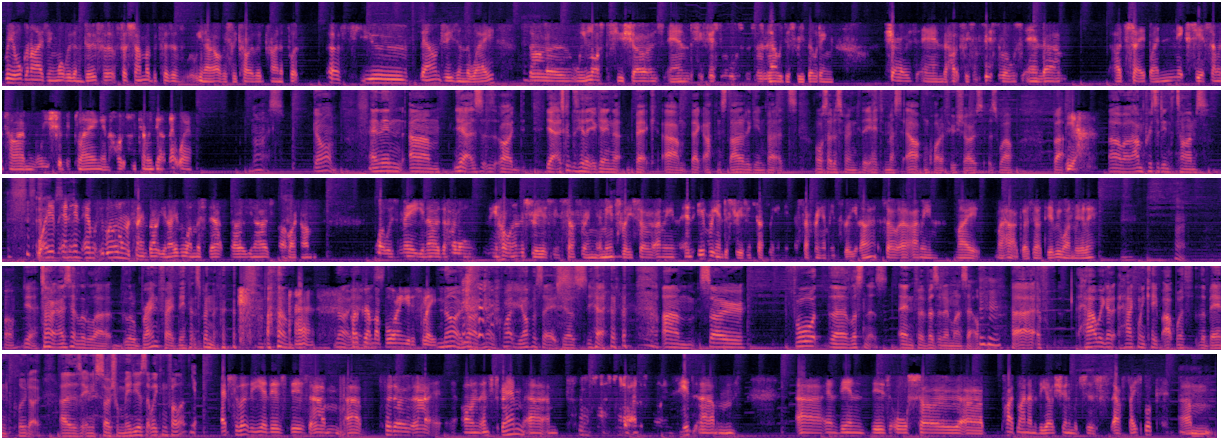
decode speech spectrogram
reorganising what we're going to do for for summer because of you know obviously COVID trying to put a few boundaries in the way. So we lost a few shows and a few festivals, and so now we're just rebuilding shows and hopefully some festivals. And um, I'd say by next year summertime we should be playing and hopefully coming down that way. Nice. Go on. And then, um, yeah, it's, it's- well, yeah, it's good to hear that you're getting that back, um, back up and started again. But it's also disappointing that you had to miss out on quite a few shows as well. But Yeah. oh well, unprecedented times. Well, and, and, and we're all on the same boat, you know. Everyone missed out, so you know it's not like I'm. What was me, you know? The whole the whole industry has been suffering immensely. So I mean, and every industry has been suffering suffering immensely, you know. So uh, I mean, my my heart goes out to everyone, really. Well, yeah. Sorry, I just had a little uh, little brain fade. Then it's been. um, no, yeah, hopefully, I'm not boring you to sleep. No, no, no, quite the opposite actually. I was, yeah. um, so, for the listeners and for Visitor and myself, uh, if, how are we going? How can we keep up with the band Pluto? Uh, is there any social medias that we can follow? Yep. Absolutely, yeah. There's there's um, uh, Pluto uh, on Instagram, uh, um, Pluto underscore NZ, um, uh, and then there's also uh, Pipeline Under the Ocean, which is our Facebook um,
